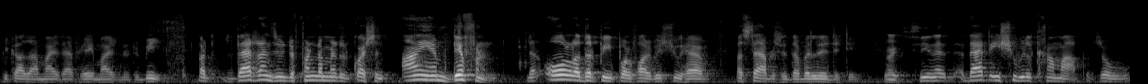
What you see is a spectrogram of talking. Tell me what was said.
because I might have A might lead to B. But that runs into fundamental question. I am different than all other people for which you have established the validity. Right. See, that, that issue will come up. So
